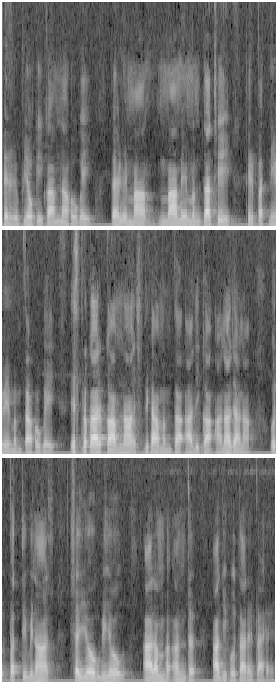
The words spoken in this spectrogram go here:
फिर रुपयों की कामना हो गई। पहले माँ माँ में ममता थी, फिर पत्नी में ममता हो गई। इस प्रकार कामना, स्पृहा, ममता आदि का आना जाना उत्पत्ति, विनाश, संयोग, वियोग, आरंभ, अंत आदि होता रहता है,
